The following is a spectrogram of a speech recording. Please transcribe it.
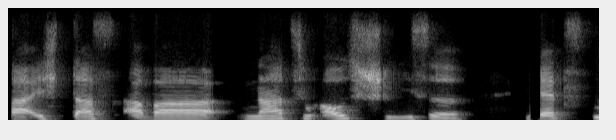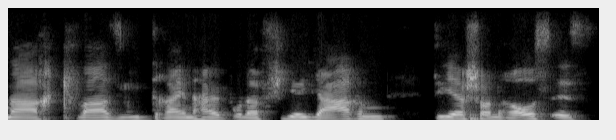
Da ich das aber nahezu ausschließe, jetzt nach quasi dreieinhalb oder vier Jahren die ja schon raus ist,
